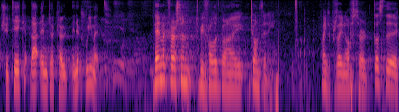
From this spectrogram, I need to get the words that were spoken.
should take that into account in its remit. Ben McPherson to be followed by John Finney. Thank you, President Officer. Does the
